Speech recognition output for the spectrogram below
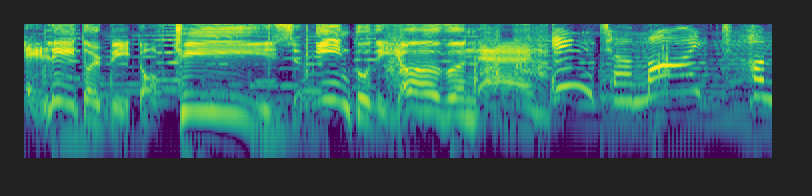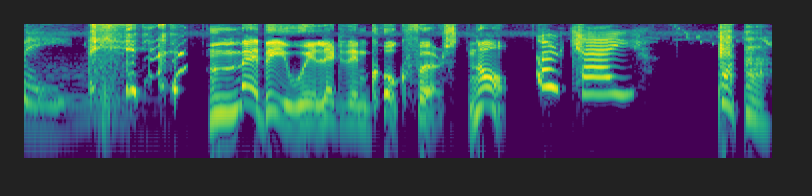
a little bit of cheese, into the oven and... Into my tummy. Maybe we let them cook first, no? OK. Peppa,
